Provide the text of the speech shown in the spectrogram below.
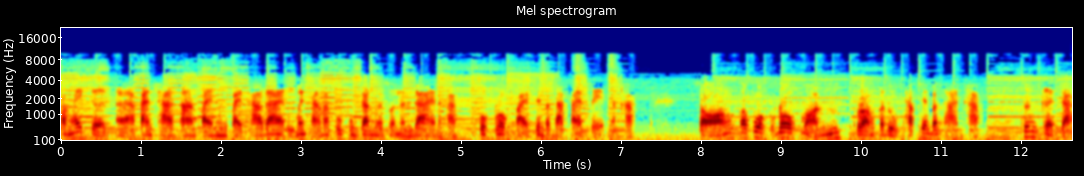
ทำให้เกิดเอ่ออาการชาตามปลายมือปลายเท้าได้ หรือไม่สามารถควบคุมกล้ามเนื้อส่วนนั้นได้นะครับพวกโรคปลายเส้นประสาทปลายอักเสบนะครับ สองก็พวกโรคหมอนรองกระดูกทับเส้นประสาทครับ ซึ่งเกิดจาก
